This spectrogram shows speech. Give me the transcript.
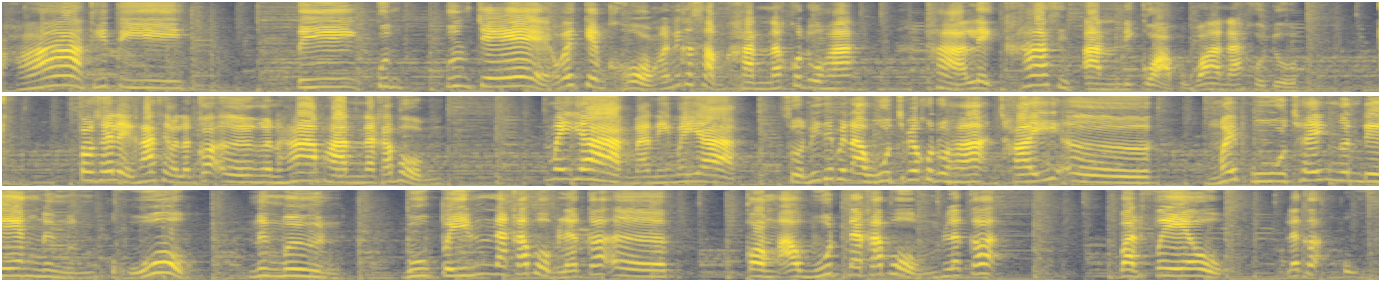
อ่าที่ตี ตีกุญกุญแจเอาไว้เก็บของ อันนี้ก็สำคัญนะคนดูฮะ หาเหล็ก 50 อันดีกว่าผมว่านะคนดู ต้องใช้เหล็ก 50 แล้วก็เออเงิน 5,000 นะครับผม ไม่ยากนะนี้ไม่ยาก ส่วนนี้ที่เป็นอาวุธใช่ไหมคุณดูฮะ ใช้เออไม้พูใช้เงินแดงหนึ่งโอ้โหหนึ่งหมื่นบูปินนะครับผมแล้วก็เออกล่องอาวุธนะครับผมแล้วก็บัตรเฟล แล้วก็โอ้โห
